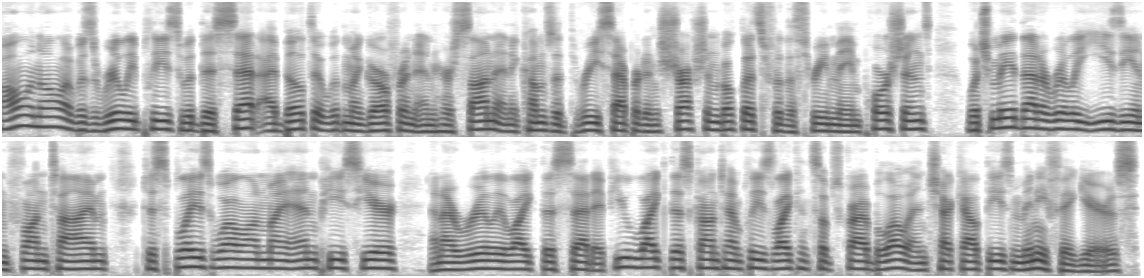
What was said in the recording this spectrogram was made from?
All in all, I was really pleased with this set. I built it with my girlfriend and her son, and it comes with three separate instruction booklets for the three main portions, which made that a really easy and fun time. Displays well on my end piece here, and I really like this set. If you like this content, please like and subscribe below and check out these minifigures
